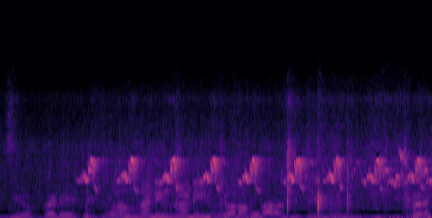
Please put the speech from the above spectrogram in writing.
ఇది ఒక్కడే చాలా బాగా సరే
